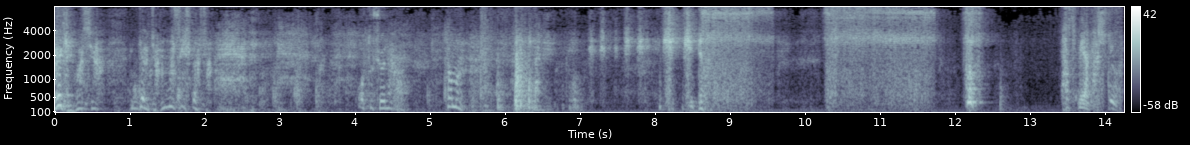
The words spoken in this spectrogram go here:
Peki Vasya. Gel canım nasıl istersen. Otur şöyle. Tamam. Şimdi sus. Yazmaya başlıyorum.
